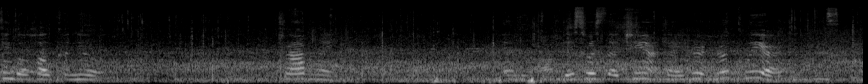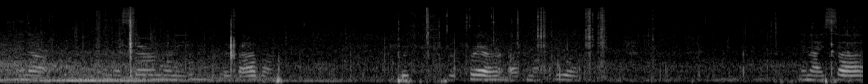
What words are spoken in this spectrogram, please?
single hull canoe traveling, and this was the chant I heard real clear in a in a ceremony with Abba with the prayer of Makua. And I saw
